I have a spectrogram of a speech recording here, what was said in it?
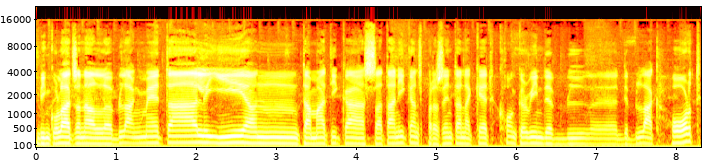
Vinculats en el black metal i en temàtica satànica ens presenten aquest Conquering the, the Black Horde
